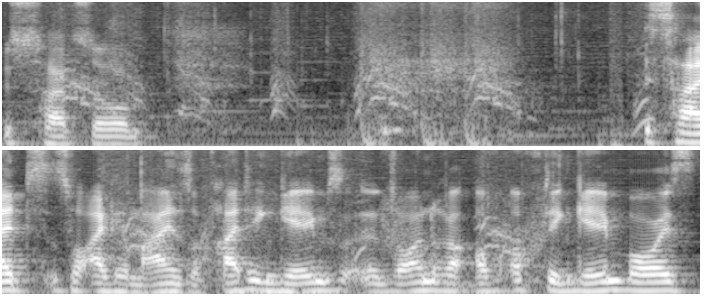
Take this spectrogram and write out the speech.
ist halt so. Ist halt so allgemein, so Fighting Games, äh, Genre auch auf den Gameboys.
